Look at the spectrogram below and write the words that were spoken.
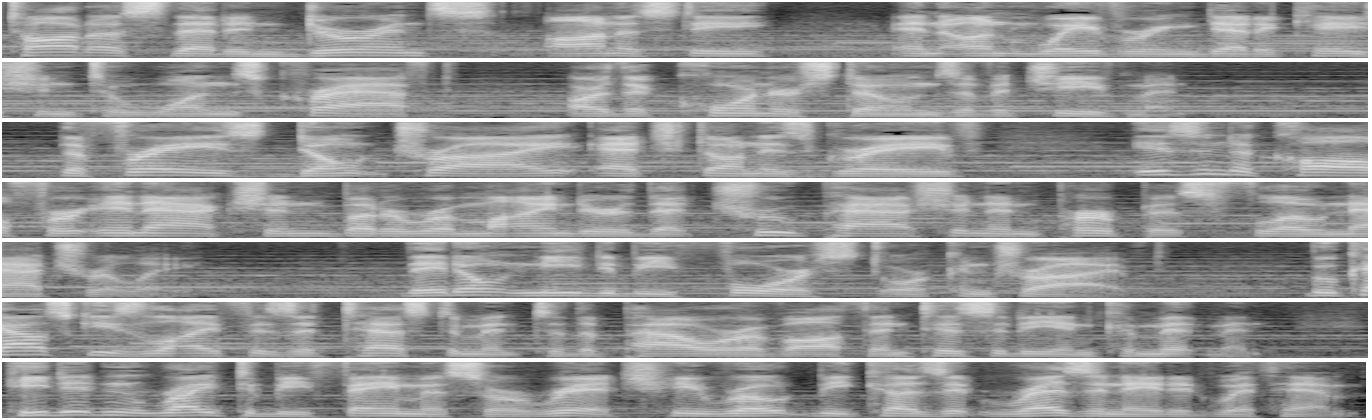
taught us that endurance, honesty, and unwavering dedication to one's craft are the cornerstones of achievement. The phrase, don't try, etched on his grave, isn't a call for inaction but a reminder that true passion and purpose flow naturally. They don't need to be forced or contrived. Bukowski's life is a testament to the power of authenticity and commitment. He didn't write to be famous or rich, he wrote because it resonated with him.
